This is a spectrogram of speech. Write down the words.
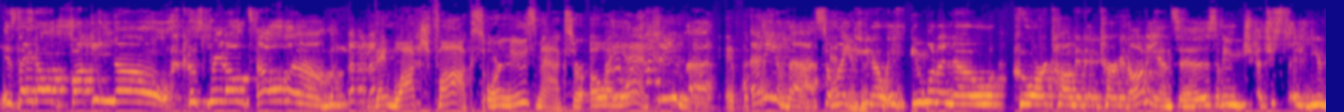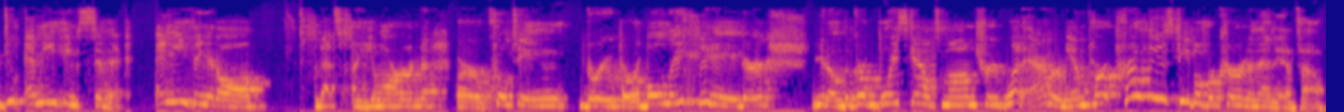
is they don't fucking know because we don't tell them. they watch Fox or Newsmax or OAN. Any of that. It, any of that. So, like, you know, if you want to know who target target audience is, I mean, just if you do anything civic, anything at all, that's a yarn or quilting group or a bowling league or you know the girl boy scouts mom troop whatever man probe these people for current event info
